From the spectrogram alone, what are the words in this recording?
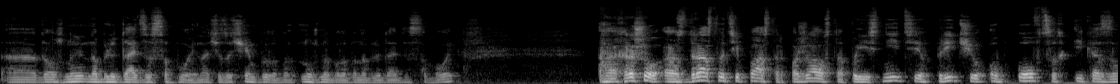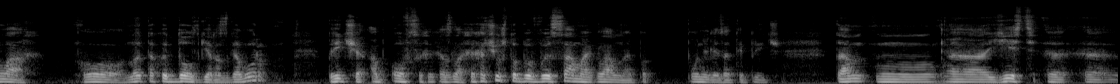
Э, должны наблюдать за собой. Иначе зачем было бы, нужно было бы наблюдать за собой? А, хорошо. А, здравствуйте, пастор. Пожалуйста, поясните притчу об овцах и козлах. О, ну это такой долгий разговор. Притча об овцах и козлах. Я хочу, чтобы вы самое главное поняли из этой притчи. Там э, есть, э, э,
